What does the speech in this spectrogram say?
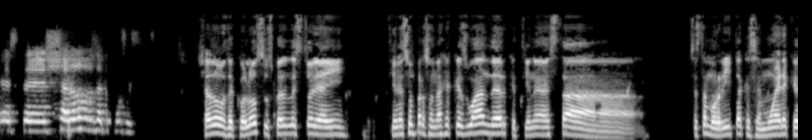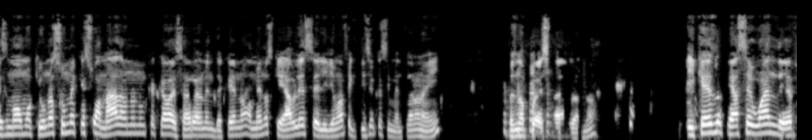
Este, Shadow of the Colossus. Shadow of the Colossus, ¿cuál es la historia ahí? Tienes un personaje que es Wander, que tiene a esta, esta morrita que se muere, que es Momo, que uno asume que es su amada, uno nunca acaba de saber realmente qué, ¿no? A menos que hables el idioma ficticio que se inventaron ahí, pues no puedes saberlo, ¿no? ¿Y qué es lo que hace Wander?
